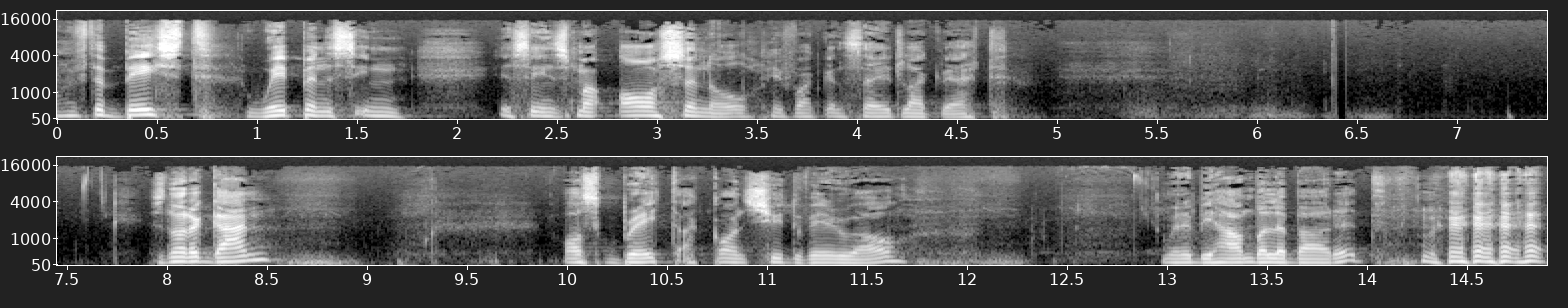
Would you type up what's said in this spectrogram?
One of the best weapons in a sense my arsenal, if I can say it like that, It's not a gun. Ask Brett. I can't shoot very well. I'm going to be humble about it.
